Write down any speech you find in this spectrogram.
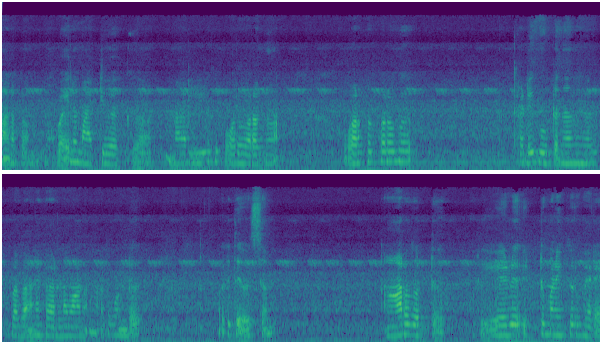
നല്ലൊരു മാർഗം മൊബൈൽ മാറ്റി വെക്കുക നല്ലതുപോലെ ഉറങ്ങുക. ഉറക്കക്കുറവ് തടി കൂട്ടുന്നതിന് ഒരു പ്രധാന കാരണമാണ്. അതുകൊണ്ട് ഒരു ദിവസം ആറ് തൊട്ട് ഒരു ഏഴ് എട്ട് മണിക്കൂർ വരെ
